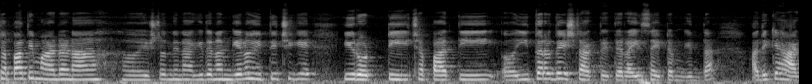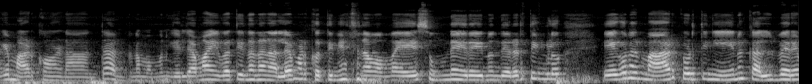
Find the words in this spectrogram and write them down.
ಚಪಾತಿ ಮಾಡೋಣ ಎಷ್ಟೊಂದು ದಿನ ಆಗಿದೆ. ನನಗೇನೋ ಇತ್ತೀಚೆಗೆ ಈ ರೊಟ್ಟಿ, ಚಪಾತಿ ಈ ಥರದ್ದೇ ಇಷ್ಟ ಆಗ್ತೈತೆ ರೈಸ್ ಐಟಮ್ಗಿಂತ. ಅದಕ್ಕೆ ಹಾಗೆ ಮಾಡ್ಕೋಣ ಅಂತ ಅನ್ಕೊ ನಮ್ಮ ಅಮ್ಮನಿಗೆ ಹೇಳಿ ಅಮ್ಮ, ಇವತ್ತಿಂದ ನಾನು ಅಲ್ಲೇ ಮಾಡ್ಕೊತೀನಿ ಅಂತ ನಮ್ಮಮ್ಮ ಏ ಸುಮ್ಮನೆ ಇರೋ, ಇನ್ನೊಂದು ಎರಡು ತಿಂಗಳು. ಹೇಗೋ ನಾನು ಮಾಡ್ಕೊಡ್ತೀನಿ, ಏನು ಕಲ್ ಬೇರೆ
